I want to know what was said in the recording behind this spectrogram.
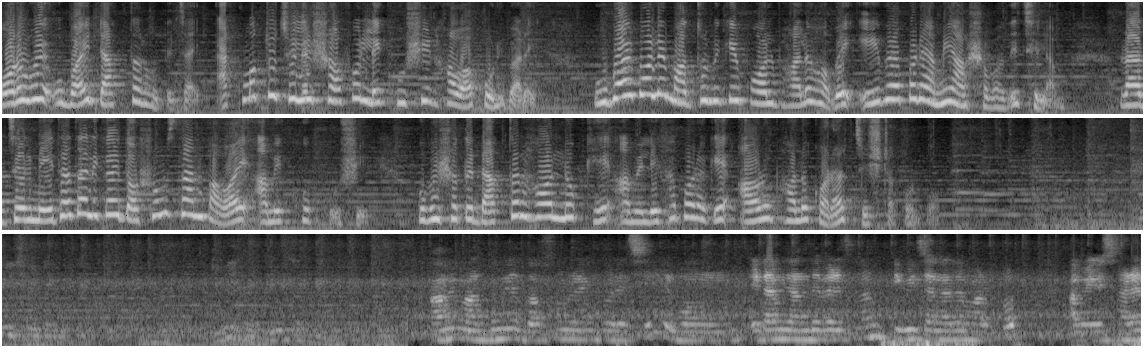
বড় হয়ে উবাই ডাক্তার হতে চায়। একমাত্র ছেলের সাফল্যে খুশির হাওয়া পরিবারে। উবাই বলে মাধ্যমিকে ফল ভালো হবে এই ব্যাপারে আমি আশাবাদী ছিলাম। রাজ্যের মেধা তালিকায় দশম স্থান পাওয়ায় আমি খুব খুশি। ভবিষ্যতে ডাক্তার হওয়ার লক্ষ্যে আমি লেখাপড়াকে আরও ভালো করার চেষ্টা করব। আমি মাধ্যমিকে দশম র্যাঙ্ক করেছি এবং এটা আমি জানতে পেরেছিলাম টিভি চ্যানেলের মারফত। আমি সাড়ে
